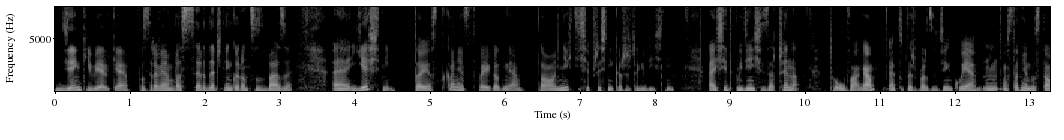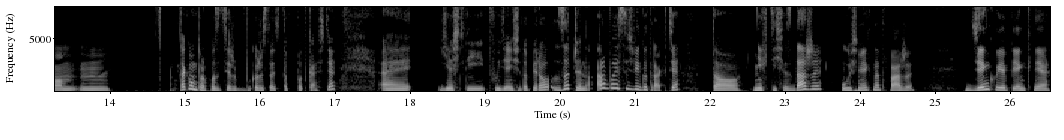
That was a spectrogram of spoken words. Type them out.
Dzięki wielkie, pozdrawiam was serdecznie, gorąco z bazy. E, jeśli to jest koniec Twojego dnia, to niech Ci się przyśni koszyczek wiśni. A jeśli Twój dzień się zaczyna, to uwaga, tu też bardzo dziękuję. Mm, Ostatnio dostałam mm, taką propozycję, żeby wykorzystać to w podcaście. E, jeśli Twój dzień się dopiero zaczyna, albo jesteś w jego trakcie, to niech Ci się zdarzy uśmiech na twarzy. Dziękuję pięknie,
